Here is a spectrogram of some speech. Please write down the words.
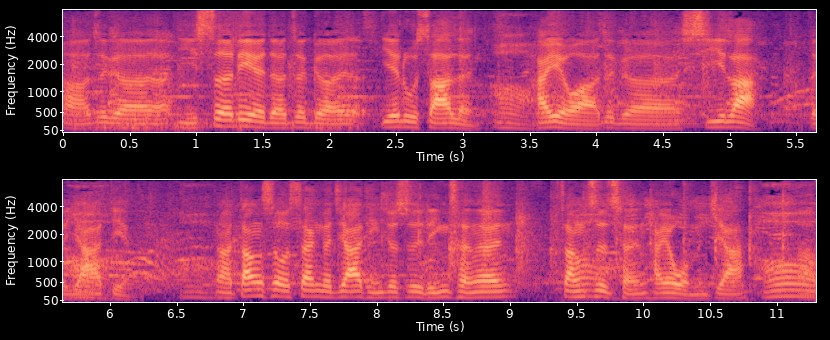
啊，这个以色列的这个耶路撒冷，哦，还有啊这个希腊的雅典。那当时候三个家庭就是林承恩、张志成，还有我们家。哦，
